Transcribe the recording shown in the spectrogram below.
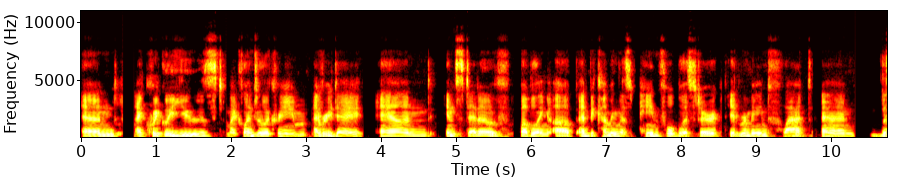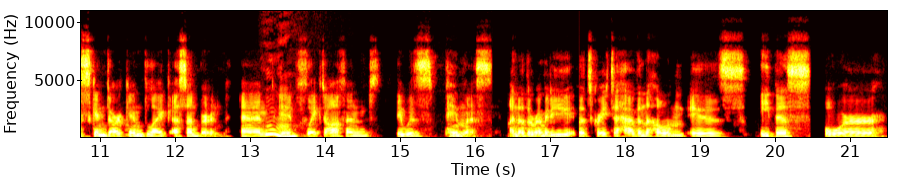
and I quickly used my calendula cream every day and instead of bubbling up and becoming this painful blister, it remained flat and the skin darkened like a sunburn and hmm. it flaked off and it was painless. Another remedy that's great to have in the home is apis or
